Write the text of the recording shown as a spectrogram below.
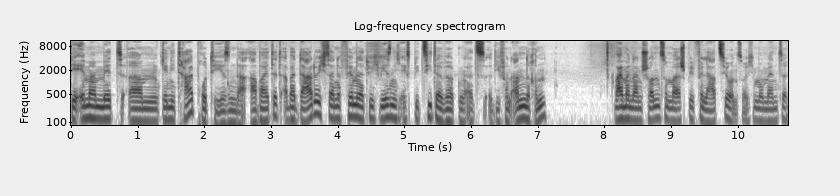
der immer mit ähm, Genitalprothesen da arbeitet, aber dadurch seine Filme natürlich wesentlich expliziter wirken als äh, die von anderen weil man dann schon zum Beispiel Fellatio und solche Momente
